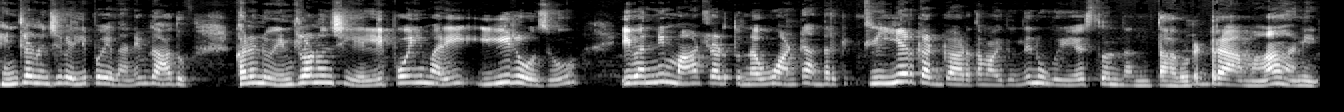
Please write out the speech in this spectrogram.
ఇంట్లో నుంచి వెళ్ళిపోయేదానివి కాదు. కానీ నువ్వు ఇంట్లో నుంచి వెళ్ళిపోయి మరి ఈరోజు ఇవన్నీ మాట్లాడుతున్నావు అంటే అందరికీ క్లియర్ కట్గా అర్థమవుతుంది నువ్వు చేస్తుందంతా కూడా డ్రామా అని.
